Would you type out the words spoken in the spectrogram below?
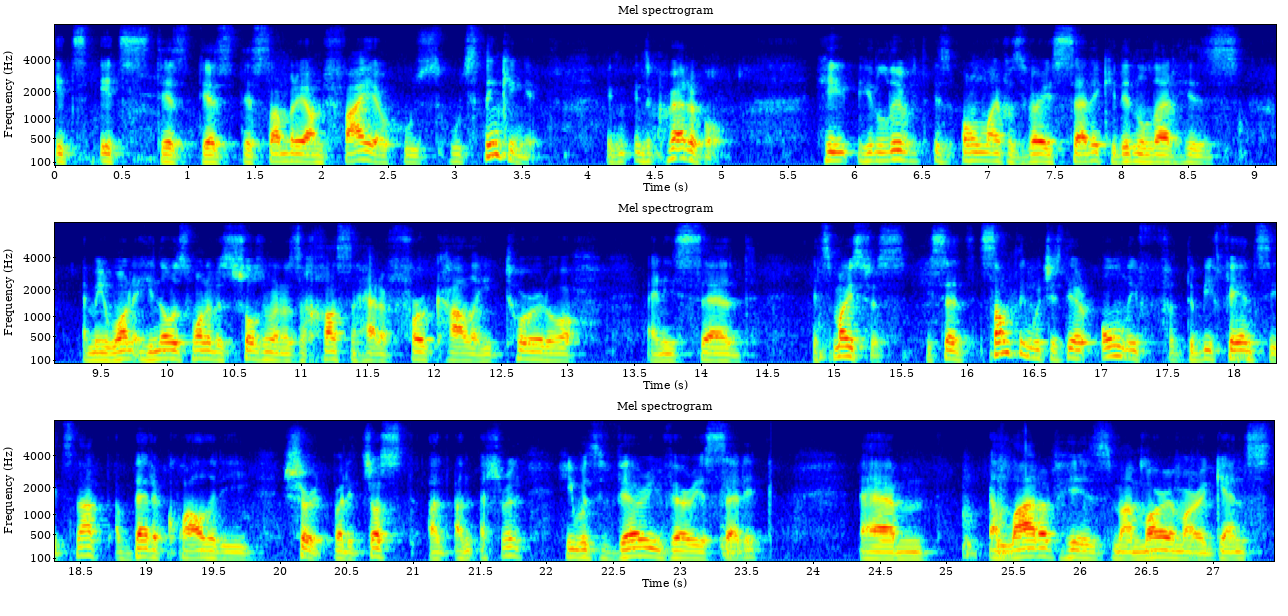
it's it's there's there's there's somebody on fire who's who's thinking it. it it's incredible. He he lived his own life was very ascetic. He didn't let his I mean, one he noticed one of his children when he was a chassan had a fur collar. He tore it off, and he said, it's Maestros. He said something which is there only for, to be fancy. It's not a better quality shirt, but it's just an a He was very, very ascetic, Um, a lot of his mamorim are against,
